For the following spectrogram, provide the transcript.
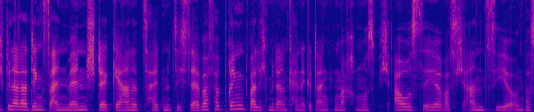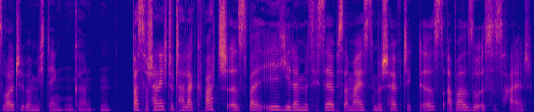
Ich bin allerdings ein Mensch, der gerne Zeit mit sich selber verbringt, weil ich mir dann keine Gedanken machen muss, wie ich aussehe, was ich anziehe und was Leute über mich denken könnten. Was wahrscheinlich totaler Quatsch ist, weil eh jeder mit sich selbst am meisten beschäftigt ist, aber so ist es halt.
